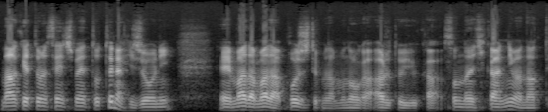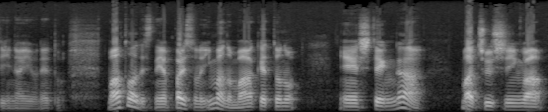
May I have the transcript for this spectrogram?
マーケットのセンチメントっていうのは非常に、えまだまだポジティブなものがあるというか、そんなに悲観にはなっていないよねと。まあ、あとはですね、やっぱりその今のマーケットの、え視点が、まあ中心は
